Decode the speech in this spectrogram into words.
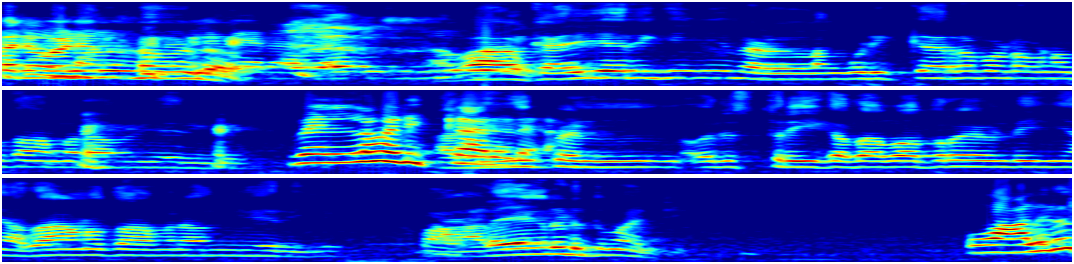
പരിപാടികളും ഉണ്ടാവുമല്ലോ. ചെയ്തിട്ടുണ്ടെന്ന് വേറെ. അപ്പൊ ആൾക്കാർ വിചാരിക്കും ഇനി വെള്ളം കുടിക്കാരുടെ പടമാണോ താമര വിചാരിക്കും. വെള്ളമടിക്കാരുടെ അല്ലെങ്കിൽ പെൺ ഒരു സ്ത്രീ കഥാപാത്രം വേണ്ടി ഇനി അതാണോ താമര എന്ന് വിചാരിക്കും. അപ്പൊ ആളെ ഞങ്ങൾ എടുത്തു മാറ്റി. ഓ ആളുകൾ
